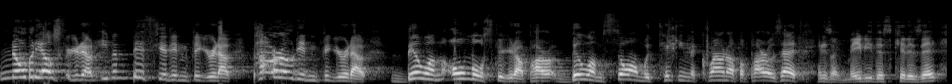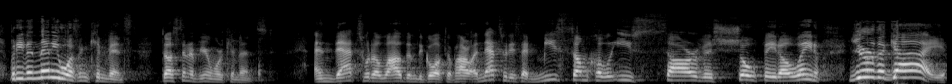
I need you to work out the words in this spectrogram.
Nobody else figured it out. Even Bisya didn't figure it out. Paro didn't figure it out. Bilam almost figured out. Paro, Bilam saw him with taking the crown off of Paro's head, and he's like, maybe this kid is it. But even then, he wasn't convinced. Dasan and Aviram were convinced. And that's what allowed them to go up to Paro. And that's what he said, Mi sarvis. You're the guy.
